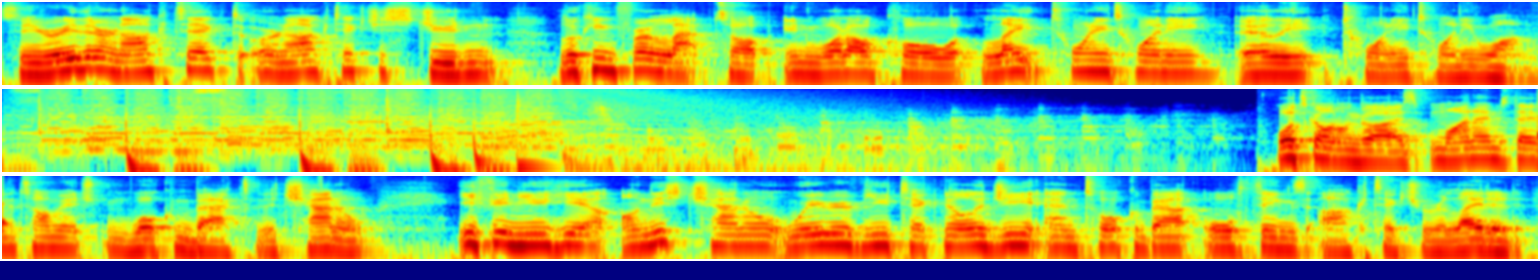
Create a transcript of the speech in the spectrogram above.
So you're either an architect or an architecture student looking for a laptop in what I'll call late 2020, early 2021. What's going on guys? My name is David Tomic and welcome back to the channel. If you're new here, on this channel we review technology and talk about all things architecture related.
